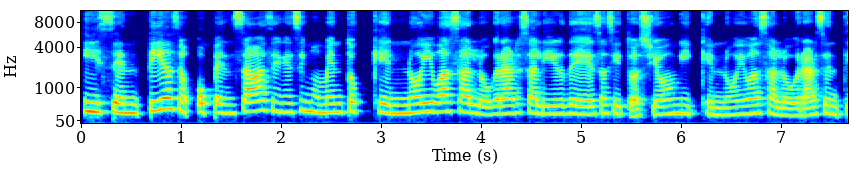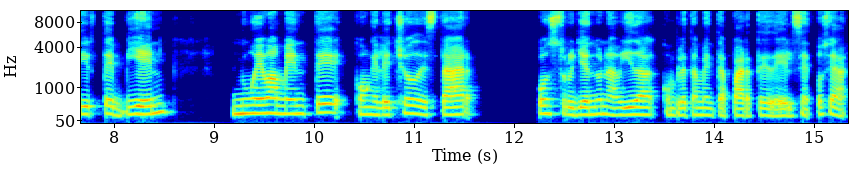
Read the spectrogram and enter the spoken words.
¿Y sentías o pensabas en ese momento que no ibas a lograr salir de esa situación y que no ibas a lograr sentirte bien nuevamente con el hecho de estar construyendo una vida completamente aparte de él? O sea,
